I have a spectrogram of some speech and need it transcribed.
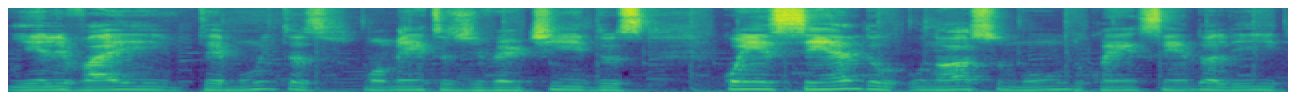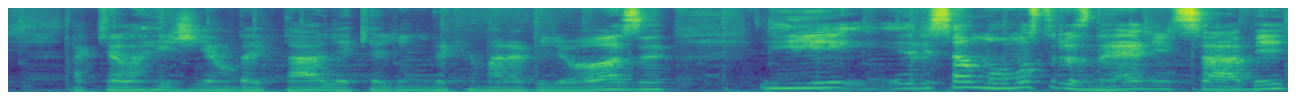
E ele vai ter muitos momentos divertidos, conhecendo o nosso mundo, conhecendo ali aquela região da Itália que é linda, que é maravilhosa. E eles são monstros, né? A gente sabe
